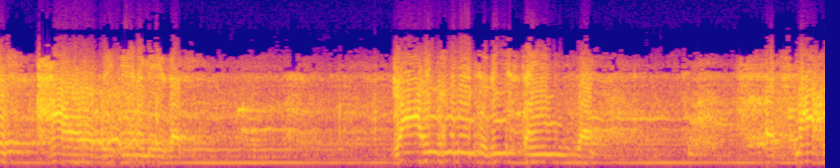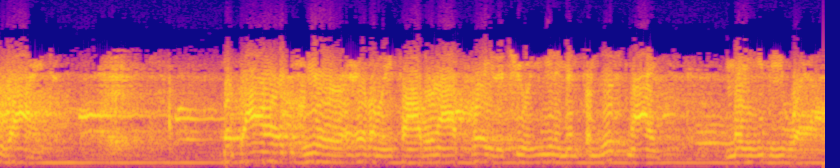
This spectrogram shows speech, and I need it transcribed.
This power of the enemy that's him into these things that that's not right. But thou art here, Heavenly Father, and I pray that you will heal him, and from this night may he be well.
